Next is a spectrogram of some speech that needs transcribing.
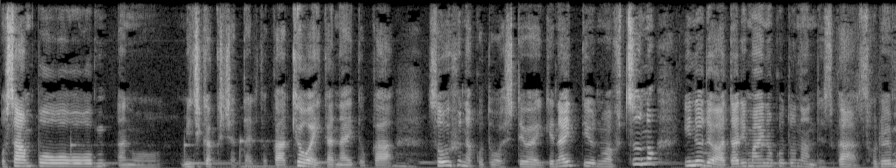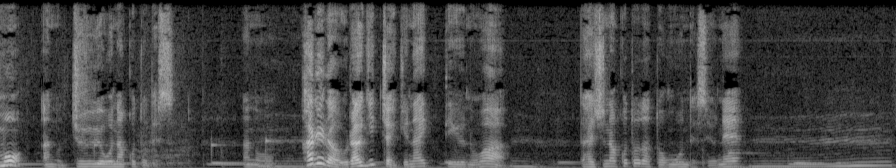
お散歩をあの短くしちゃったりとか今日は行かないとか、そういうふうなことはしてはいけないっていうのは普通の犬では当たり前のことなんですがそれもあの重要なことです。あのうん彼らを裏切っちゃいけないっていうのはうん大事なことだと思うんですよね。うん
